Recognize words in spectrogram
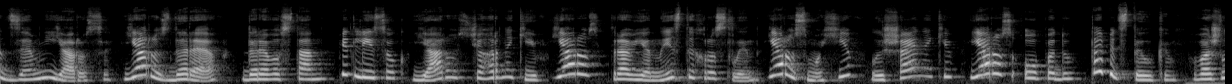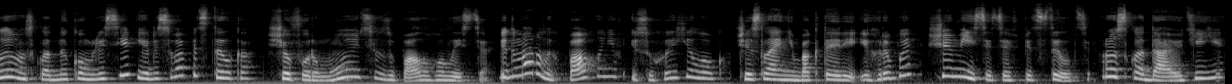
надземні яруси: ярус дерев. Деревостан, підлісок, ярус чагарників, ярус трав'янистих рослин, ярус мохів, лишайників, ярус опаду та підстилки. Важливим складником лісів є лісова підстилка, що формується з опалого листя, відмерлих пагонів і сухих гілок. Численні бактерії і гриби, що містяться в підстилці, розкладають її,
